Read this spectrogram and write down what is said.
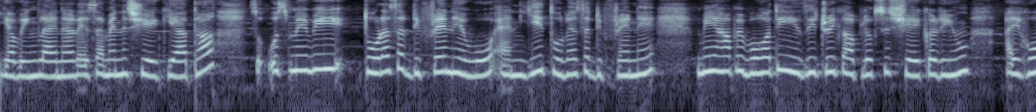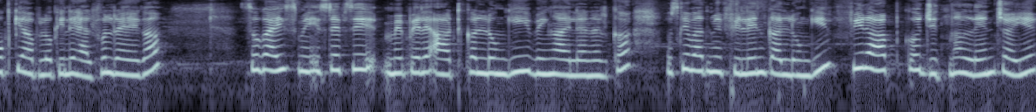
या विंग लाइनर ऐसा मैंने शेयर किया था सो उसमें भी थोड़ा सा डिफरेंट है वो एंड ये थोड़ा सा डिफरेंट है। मैं यहाँ पे बहुत ही इजी ट्रिक आप लोग से शेयर कर रही हूँ। आई होप कि आप लोग के लिए हेल्पफुल रहेगा। सो so गाइस मैं इस टाइप से मैं पहले आर्ट कर लूँगी विंग आईलाइनर का, उसके बाद मैं फिल इन कर लूँगी। फिर आपको जितना लेंथ चाहिए,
